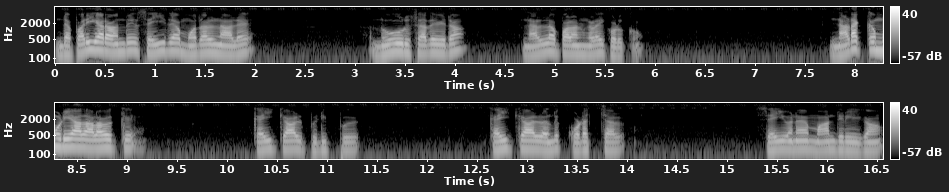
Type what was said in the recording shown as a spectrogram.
இந்த பரிகாரம் வந்து செய்த முதல் நாள் நூறு சதவீதம் நல்ல பலன்களை கொடுக்கும். நடக்க முடியாத அளவுக்கு கை கால் பிடிப்பு கை கால் வந்து குடைச்சல் செய்வன மாந்திரீகம்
